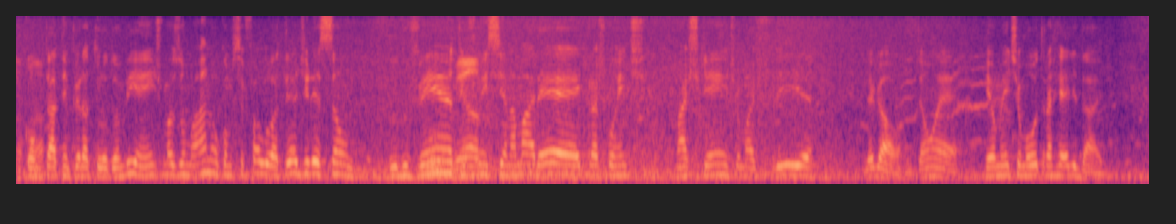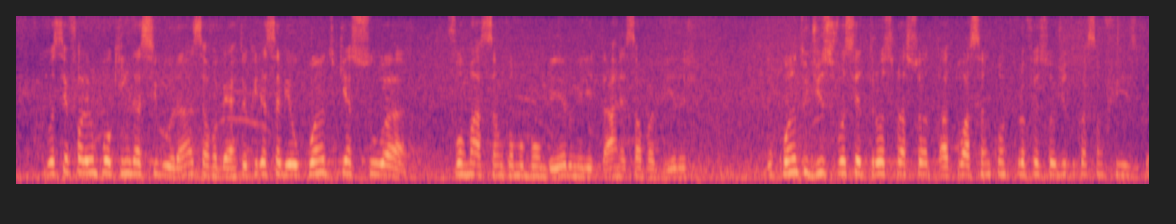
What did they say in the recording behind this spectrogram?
uhum. como está a temperatura do ambiente, mas o mar não, como você falou, até a direção do, do vento, vento, influencia na maré, traz corrente mais quente ou mais fria. Legal, então é realmente é uma outra realidade. Você falou um pouquinho da segurança, Roberto. Eu queria saber o quanto que a sua formação como bombeiro militar, né, salva-vidas. O quanto disso você trouxe para a sua atuação enquanto professor de educação física?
